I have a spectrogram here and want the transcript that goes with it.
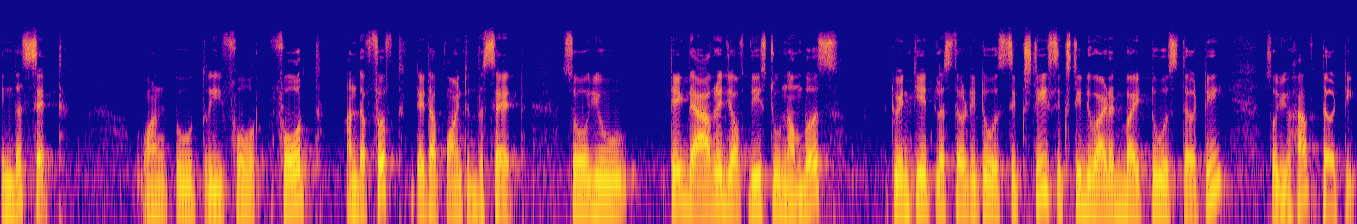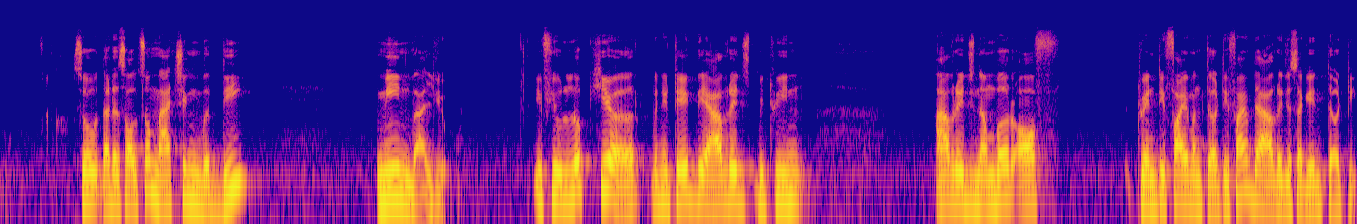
in the set 1, 2, 3, 4, fourth and the fifth data point in the set. So, you take the average of these two numbers 28 plus 32 is 60, 60 divided by 2 is 30. So, you have 30. So, that is also matching with the mean value. If you look here when you take the average between average number of 25 and 35 the average is again 30.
